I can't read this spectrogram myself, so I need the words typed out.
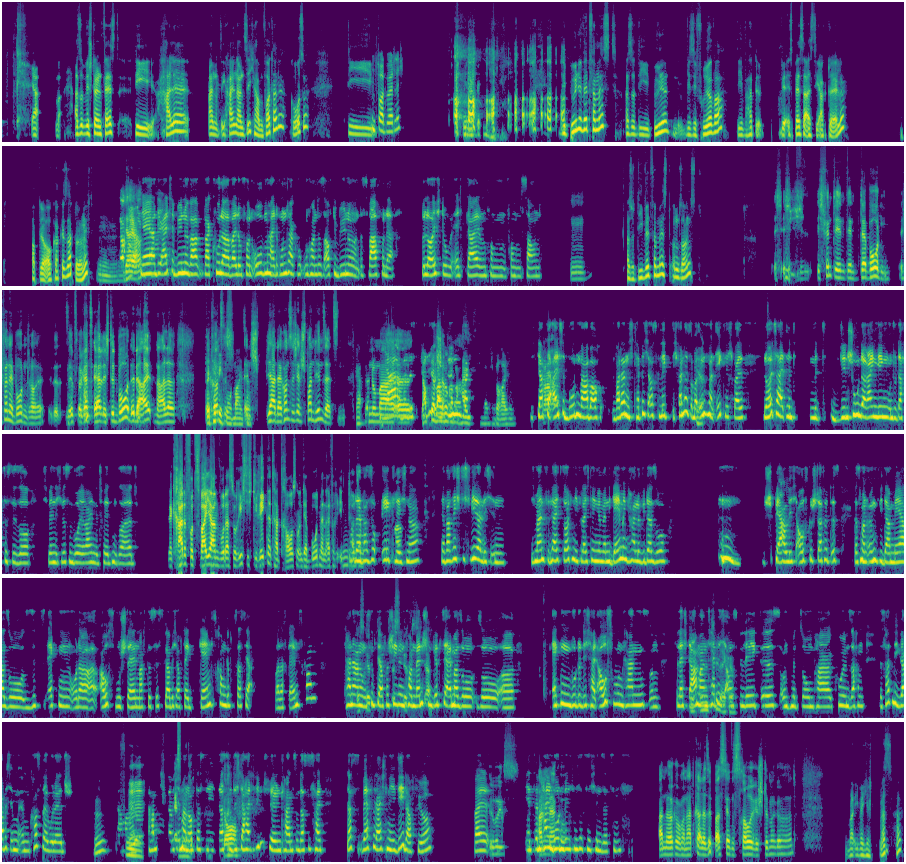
Also wir stellen fest, die Halle an, die Hallen an sich haben Vorteile, große. Die, Wortwörtlich. die Bühne wird vermisst. Also die Bühne, wie sie früher war, die hatte, ist besser als die aktuelle. Habt ihr auch gerade gesagt, oder nicht? Hm. ja, ja. Ja, ja, die alte Bühne war, war cooler, weil du von oben halt runter gucken konntest auf die Bühne und das war von der Beleuchtung echt geil und vom, vom Sound. Hm. Also die wird vermisst und sonst? Ich, ich, ich finde den, den, der Boden. Ich fand den Boden toll. Jetzt mal ganz ehrlich, den Boden in der alten Halle. Der konntest Teppichboden dich meinst Ja, da konntest du dich entspannt hinsetzen. Ja. Wenn du ja, mal. aber äh, Ich glaube, der war sogar in manchen Bereichen. Ich glaube, der alte Boden war aber auch, war da nicht Teppich ausgelegt? Ich fand das aber Ja. irgendwann eklig, weil Leute halt mit, mit den Schuhen da reingingen und du dachtest dir so, ich will nicht wissen, wo ihr reingetreten seid. Ja, gerade vor zwei Jahren, wo das so richtig geregnet hat draußen und der Boden dann einfach innen drin. der war so eklig, ne? Der war richtig widerlich innen. ich meine, vielleicht sollten die vielleicht hingehen, wenn die Gaminghalle wieder so spärlich ausgestattet ist, dass man irgendwie da mehr so Sitzecken oder Ausruhstellen macht. Das ist, glaube ich, auf der Gamescom gibt es das ja. War das Gamescom? Keine Ahnung, es gibt- gibt, ja auf verschiedenen es gibt, Conventions ja. gibt es ja immer so, so äh, Ecken, wo du dich halt ausruhen kannst und vielleicht da mal ein Teppich ausgelegt ist und mit so ein paar coolen Sachen. Das hatten die, glaube ich, im, im Cosplay Village Hm? Früher. haben die, glaube ich, Es- immer noch, dass, die, dass du dich da halt hinchillen kannst. Und das ist halt, das wäre vielleicht eine Idee dafür. Weil Übrigens, jetzt im Anmerkung. Hallenboden will ich mich jetzt nicht hinsetzen. Anmerkung, man hat gerade Sebastians traurige Stimme gehört. Welche, was? Hä?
